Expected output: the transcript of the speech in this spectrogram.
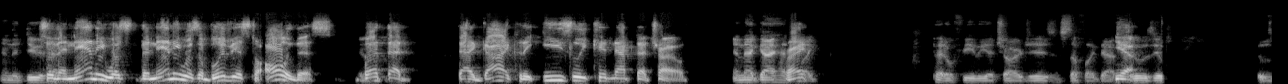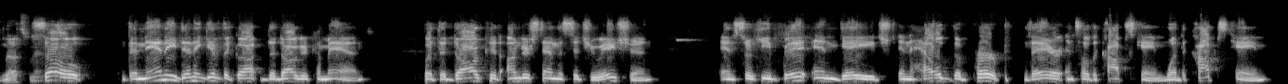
And the dude. So the nanny was the nanny was oblivious to all of this, Yeah. but that that guy could have easily kidnapped that child. and that guy had Right. like pedophilia charges and stuff like that. Yeah. it was it, it was nuts, man. So the nanny didn't give the go- the dog a command, but the dog could understand the situation, and so he bit engaged and held the perp there until the cops came. When the cops came,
